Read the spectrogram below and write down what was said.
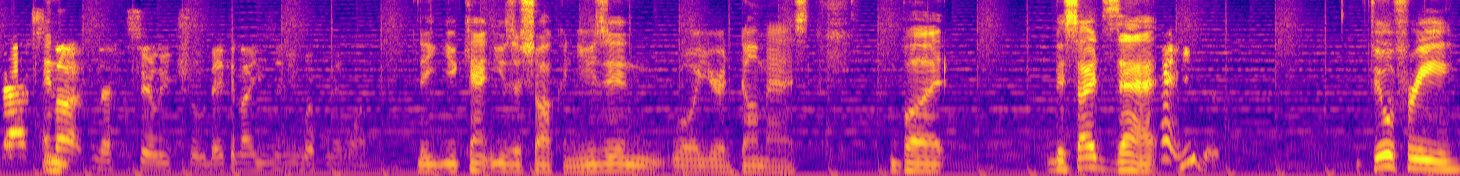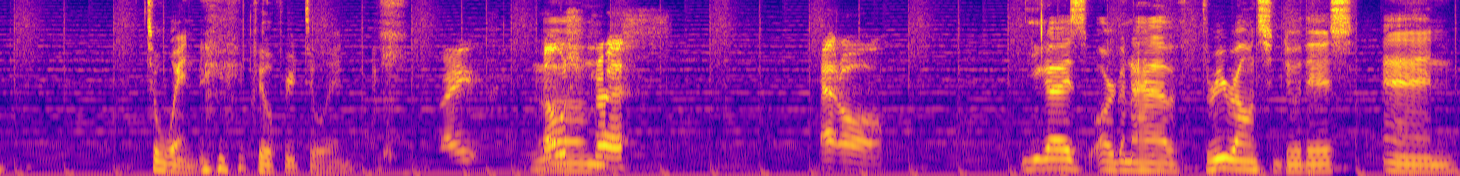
That's And- not necessarily true. They cannot use any weapon they want. that You can't use a shotgun. Use it, and well, you're a dumbass. But besides that, Can't use it. feel free to win. feel free to win. Right? No Um, stress at all. You guys are gonna have three rounds to do this and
